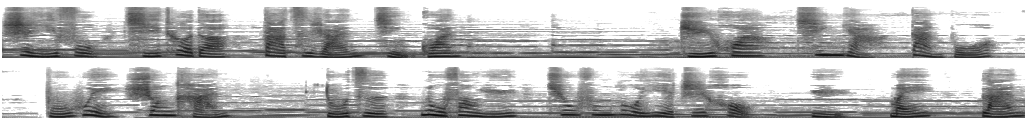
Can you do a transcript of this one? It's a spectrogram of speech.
是一幅奇特的大自然景观。菊花清雅淡泊，不畏霜寒，独自怒放于秋风落叶之后，与梅、兰、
